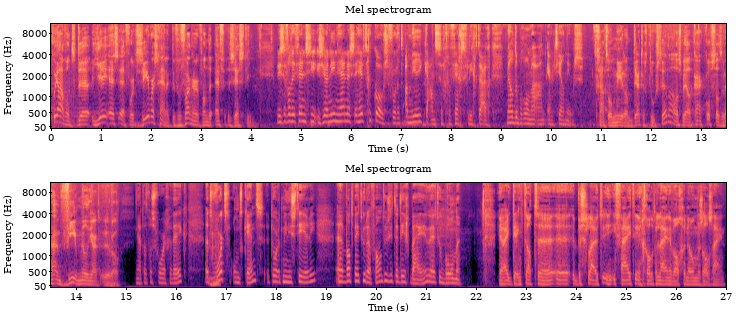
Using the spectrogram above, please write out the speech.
Goedenavond. De JSF wordt zeer waarschijnlijk de vervanger van de F-16. Minister van Defensie Janine Hennis heeft gekozen voor het Amerikaanse gevechtsvliegtuig. Melden bronnen aan RTL Nieuws. Het gaat om meer dan 30 toestellen. Alles bij elkaar kost dat ruim 4 miljard euro. Ja, dat was vorige week. Het mm wordt ontkend door het ministerie. Uh, wat weet u daarvan? Want u zit er dichtbij, hè? u heeft uw bronnen. Ja, ik denk dat uh, het besluit in, feite in grote lijnen wel genomen zal zijn.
